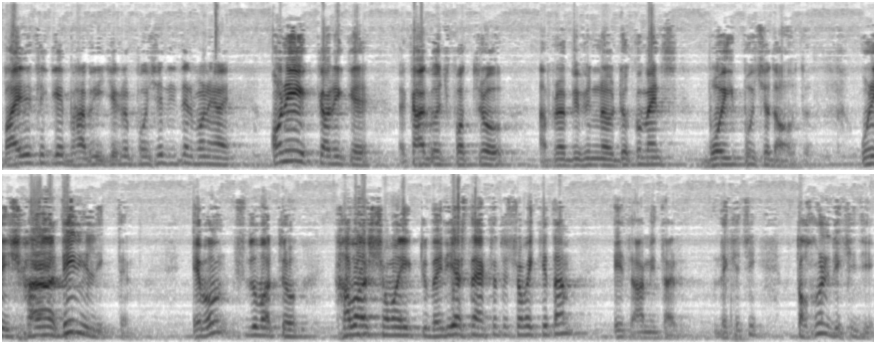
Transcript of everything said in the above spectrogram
বাইরে থেকে ভাবি যেগুলো পৌঁছে দিতেন মনে হয়, অনেক অনেক কাগজপত্র আপনার বিভিন্ন ডকুমেন্টস বই পৌঁছে দেওয়া হতো। উনি সারাদিনই লিখতেন এবং শুধুমাত্র খাবার সময় একটু বেরিয়ে আসতে একসাথে সবাই খেতাম, এটা আমি তার দেখেছি। তখনই দেখি যে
